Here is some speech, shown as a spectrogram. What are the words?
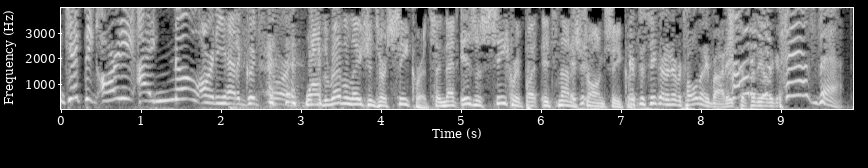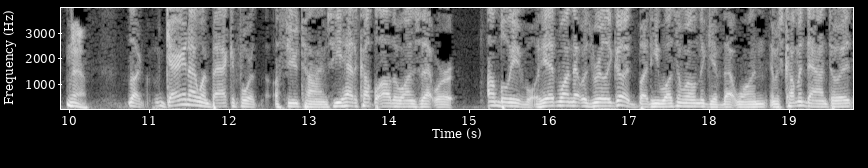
rejecting Artie. I know Artie had a good story. Well, the revelations are secrets, and that is a secret, but it's not a strong secret. It's a secret I never told anybody, How except for the other you guy. pass that? Yeah. Look, Gary and I went back and forth a few times. He had a couple other ones that were unbelievable. He had one that was really good, but he wasn't willing to give that one. It was coming down to it.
